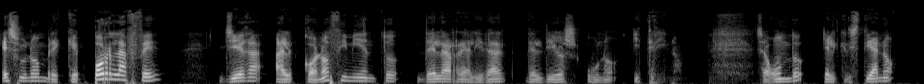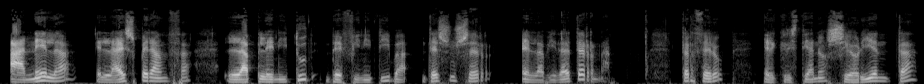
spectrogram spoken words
es un hombre que por la fe llega al conocimiento de la realidad del Dios uno y trino. Segundo, el cristiano anhela en la esperanza la plenitud definitiva de su ser en la vida eterna. Tercero, el cristiano se orienta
